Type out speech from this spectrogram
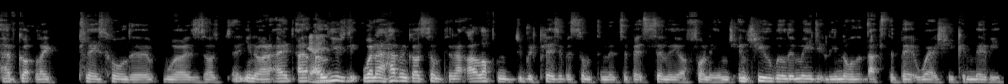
have got like placeholder words or you know I, I will usually when I haven't got something I'll often replace it with something that's a bit silly or funny and, and she will immediately know that that's the bit where she can maybe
